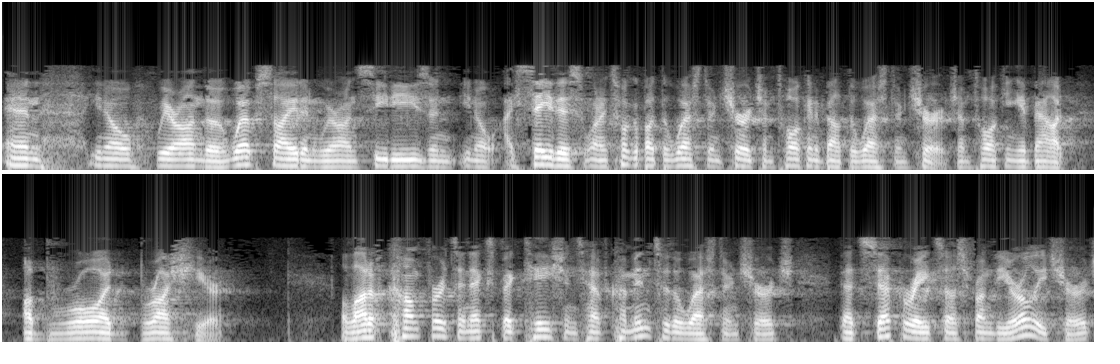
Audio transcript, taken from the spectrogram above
And, you know, we're on the website and we're on CDs, and, you know, I say this when I talk about the Western church, I'm talking about the Western church. I'm talking about a broad brush here. A lot of comforts and expectations have come into the Western church that separates us from the early church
